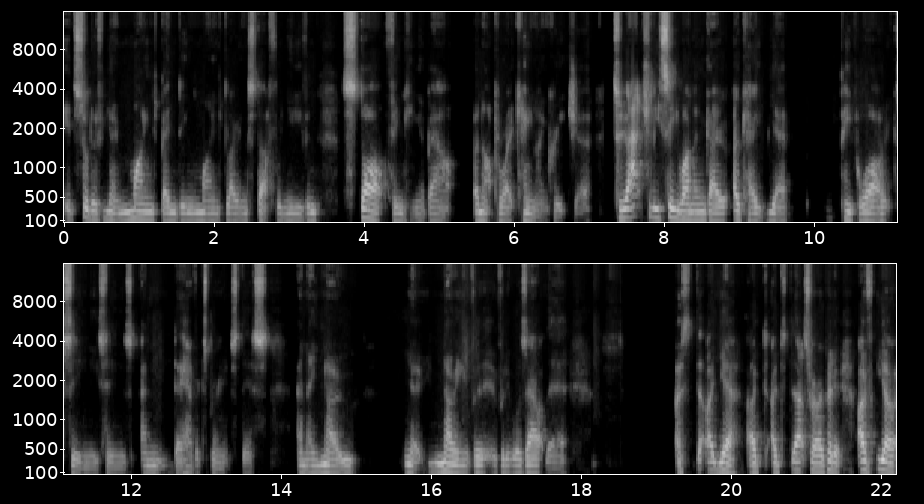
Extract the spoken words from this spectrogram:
it's sort of you know mind bending, mind blowing stuff when you even start thinking about an upright canine creature. To actually see one and go, okay, yeah, people are seeing these things and they have experienced this and they know, you know, knowing if it, was out there. I, I, yeah, I, that's where I put it. I've, you know,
